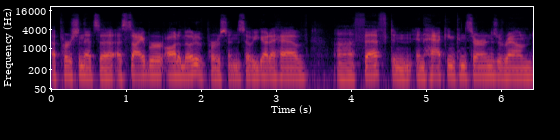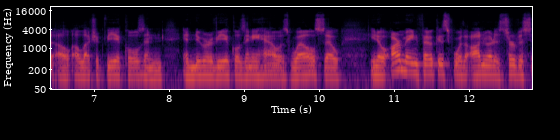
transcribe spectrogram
a person that's a, a cyber automotive person. So you got to have uh, theft and, and hacking concerns around uh, electric vehicles and, and newer vehicles anyhow as well. So, you know, our main focus for the automotive service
